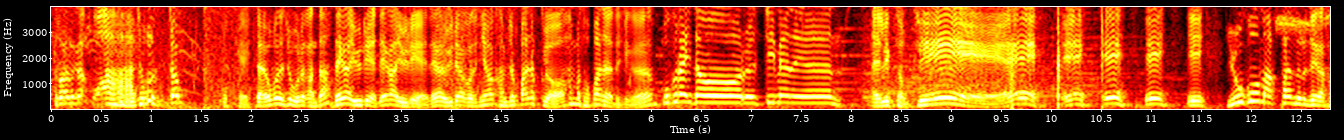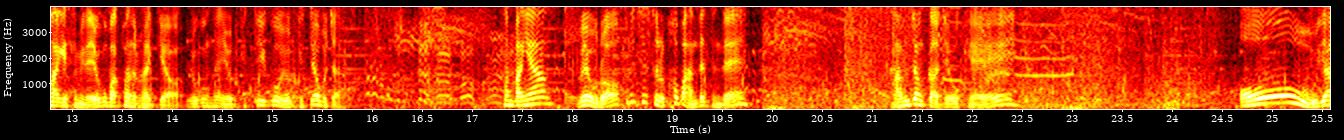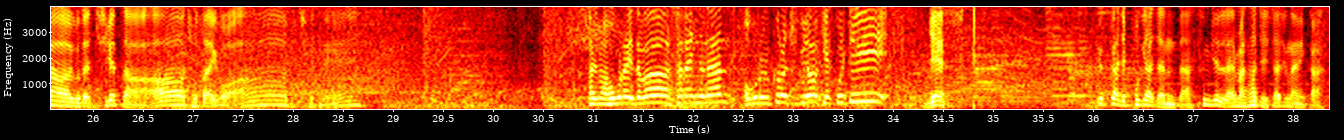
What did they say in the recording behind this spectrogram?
들어가는가 와 저걸 점프 오케이. 야 이번에 좀 오래 간다? 내가 유리해 내가 유리해. 내가 유리하거든요. 감정 빠졌고요. 한 번 더 빠져야 돼 지금. 호그라이더를 뛰면은 엘릭스 없지. 에에에에 요거 막판으로 제가 가겠습니다. 요거 막판으로 갈게요. 요건 그냥 요렇게 뛰고 요렇게 뛰어보자. 3방향? 왜 울어? 프린세스로 커버 안 될 텐데 감정까지 오케이. 오우 야 이거 나 지겠다. 아 졌다 이거. 아 미치겠네. 하지만 호그라이더가 살아있는 한 어그로를 끌어주고요 개꿀띠. 예스 끝까지 포기하지 않는다. 승질 날만 하지 짜증나니까.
